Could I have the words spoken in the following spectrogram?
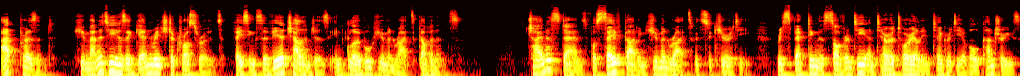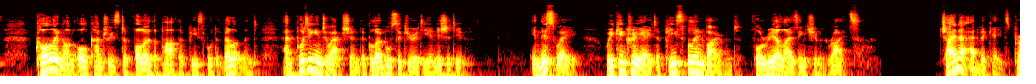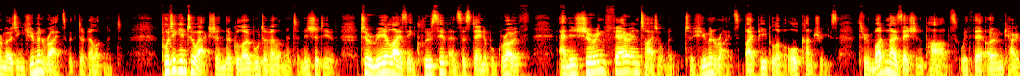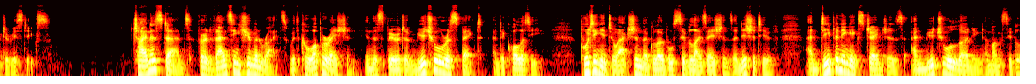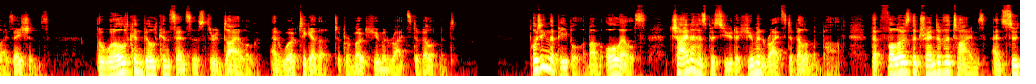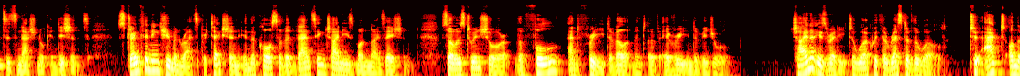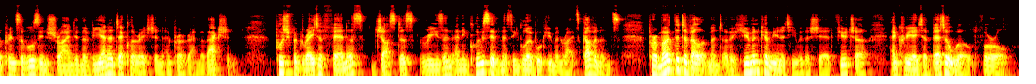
At present, humanity has again reached a crossroads, facing severe challenges in global human rights governance. China stands for safeguarding human rights with security, respecting the sovereignty and territorial integrity of all countries, calling on all countries to follow the path of peaceful development, and putting into action the Global Security Initiative. In this way, we can create a peaceful environment for realizing human rights. China advocates promoting human rights with development, putting into action the Global Development Initiative to realize inclusive and sustainable growth, and ensuring fair entitlement to human rights by people of all countries through modernization paths with their own characteristics. China stands for advancing human rights with cooperation in the spirit of mutual respect and equality putting into action the Global Civilizations Initiative, and deepening exchanges and mutual learning among civilizations. The world can build consensus through dialogue and work together to promote human rights development. Putting the people above all else, China has pursued a human rights development path that follows the trend of the times and suits its national conditions strengthening human rights protection in the course of advancing Chinese modernization so as to ensure the full and free development of every individual. China is ready to work with the rest of the world to act on the principles enshrined in the Vienna Declaration and Programme of Action, push for greater fairness, justice, reason, and inclusiveness in global human rights governance, promote the development of a human community with a shared future, and create a better world for all.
